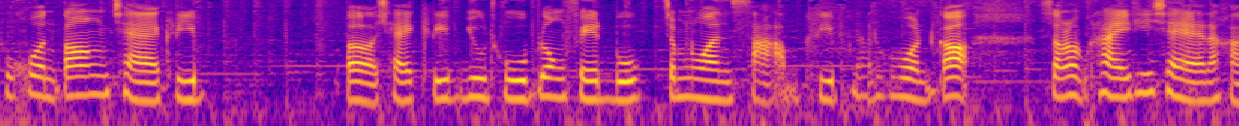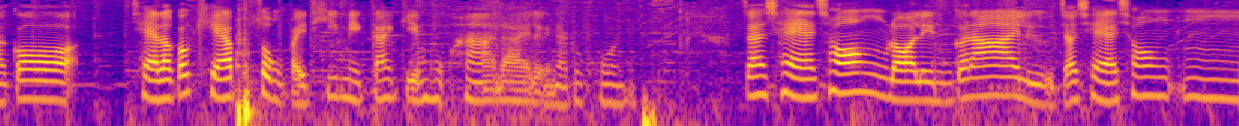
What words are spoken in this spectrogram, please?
ทุกคนต้องแชร์คลิปเอ่อแชร์คลิป YouTube ลง Facebook จำนวน 3 คลิปนะทุกคนก็สำหรับใครที่แชร์นะคะ ก็แชร์แล้วก็แคปส่งไปที่เมกาเกม65 ได้เลยนะทุกคน จะแชร์ช่องรอเลนก็ได้ หรือจะแชร์ช่องอืม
